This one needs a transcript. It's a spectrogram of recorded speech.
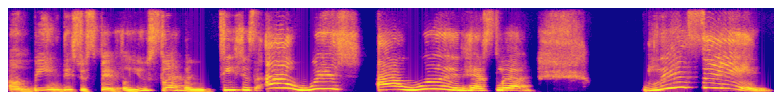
of being disrespectful. You slapping teachers. I wish I would have slapped. Listen.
